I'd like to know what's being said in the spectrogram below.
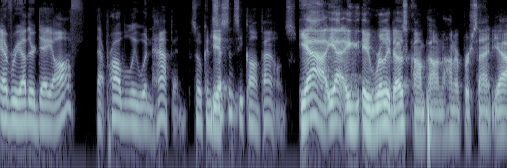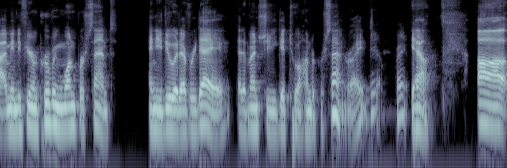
every other day off, that probably wouldn't happen. So consistency yeah. compounds. Yeah, yeah, it, it really does compound 100%. Yeah, I mean, if you're improving 1% and you do it every day, and eventually you get to 100%, right? Yeah, right. Yeah. Uh,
